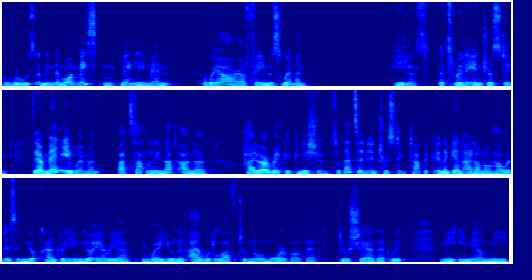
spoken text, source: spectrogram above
gurus. I mean, they're more, mainly men. Where are our famous women? Healers. It's really interesting. There are many women, but suddenly not on a higher recognition. So that's an interesting topic. And again, I don't know how it is in your country, in your area where you live. I would love to know more about that. Do share that with me. Email me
